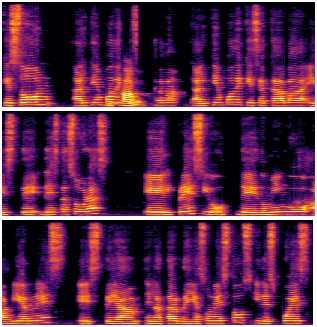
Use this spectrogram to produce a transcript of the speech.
que son al tiempo de, que se acaba, al tiempo de que se acaba este, de estas horas, el precio de domingo a viernes este, en la tarde ya son estos y después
